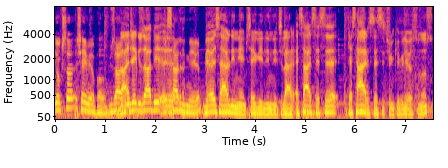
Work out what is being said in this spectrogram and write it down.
yoksa şey mi yapalım? Güzel Bence güzel bir bir e, eser dinleyelim. Bir eser dinleyelim sevgili dinleyiciler. Eser sesi keser sesi çünkü biliyorsunuz.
